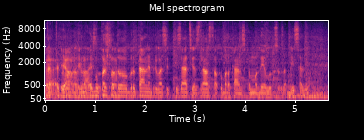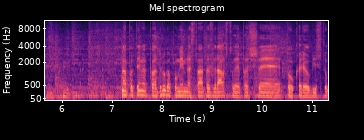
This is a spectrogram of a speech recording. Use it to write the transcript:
Da, uh, tako, javno in, in zdravstvo. bo prišlo do brutalne privatizacije zdravstva po balkanskem modelu, so zapisali. No, potem je pa druga pomembna stvar pri zdravstvu, je pa še to, kar je v bistvu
